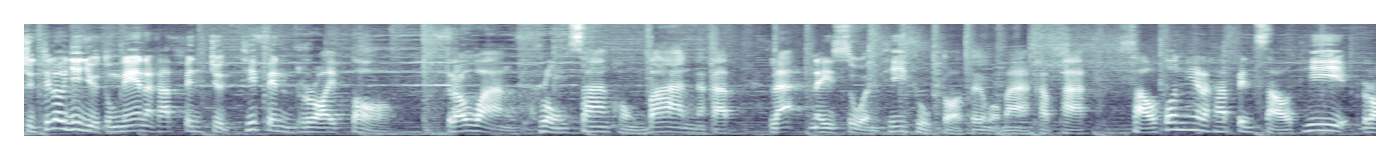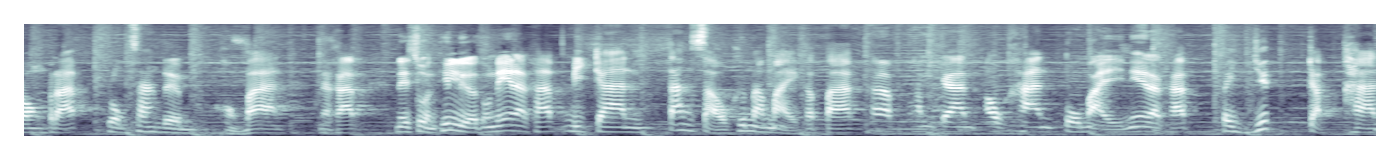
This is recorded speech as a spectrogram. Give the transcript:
จุดที่เรายืนอยู่ตรงนี้นะครับเป็นจุดที่เป็นรอยต่อระหว่างโครงสร้างของบ้านนะครับ และในส่วนที่ถูกต่อเติมออกมาครับพักเสาต้นนี้แหละครับเป็นเสาที่รองรับโครงสร้างเดิมของบ้านนะครับในส่วนที่เหลือตรงนี้นะครับ มีการตั้งเสาขึ้นมาใหม่ครับปาร์คครับทำการเอาคานตัวใหม่เนี่ยแหละครับ ไปยึดกับคาน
